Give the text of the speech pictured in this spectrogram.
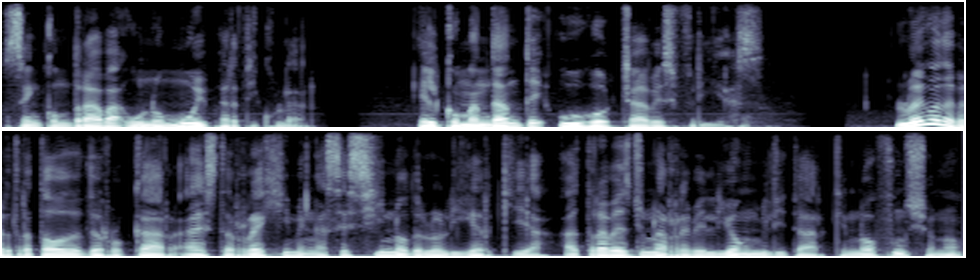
se encontraba uno muy particular el comandante Hugo Chávez Frías. Luego de haber tratado de derrocar a este régimen asesino de la oligarquía a través de una rebelión militar que no funcionó,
